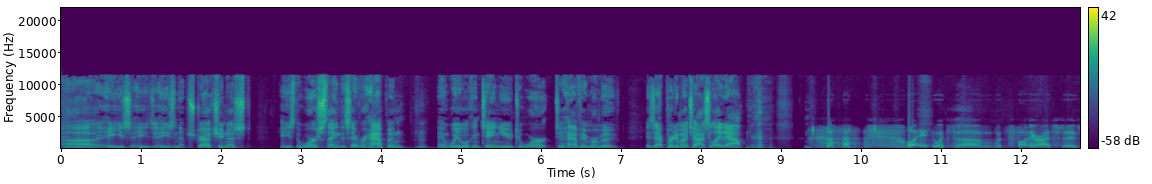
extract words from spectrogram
Uh, he's he's he's an obstructionist. He's the worst thing that's ever happened, and we will continue to work to have him removed. Is that pretty much how it's laid out? Well, it, what's um, what's funny, or actually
